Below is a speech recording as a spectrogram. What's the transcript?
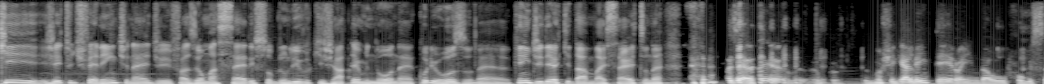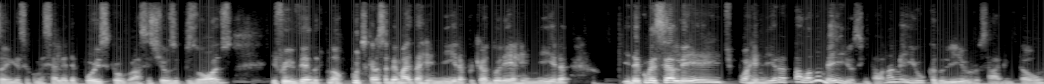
Que jeito diferente, né? De fazer uma série sobre um livro que já terminou, né? Curioso, né? Quem diria que dá mais certo, né? pois é, eu, até, eu, eu, eu, não cheguei a ler inteiro ainda o Fogo e Sangue, assim, eu comecei a ler depois que eu assisti os episódios, e fui vendo, tipo, não, putz, quero saber mais da Renira, porque eu adorei a Renira. E daí comecei a ler e, tipo, a Renira tá lá no meio, assim, tá lá na meiuca do livro, sabe? Então,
